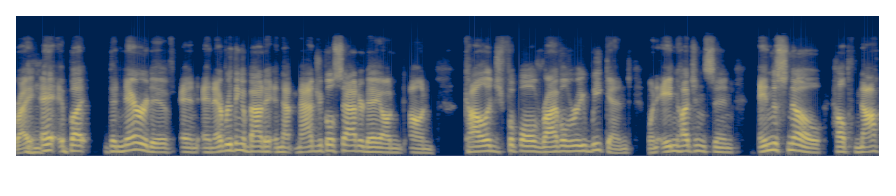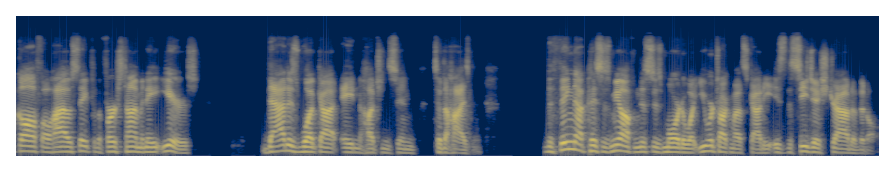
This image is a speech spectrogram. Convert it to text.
right? Eh, But the narrative and and everything about it and that magical Saturday on on college football rivalry weekend when Aidan Hutchinson in the snow helped knock off Ohio State for the first time in eight years. That is what got Aidan Hutchinson to the Heisman. The thing that pisses me off, and this is more to what you were talking about, Scotty, is the CJ Stroud of it all.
